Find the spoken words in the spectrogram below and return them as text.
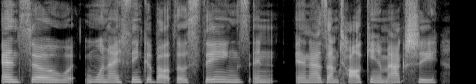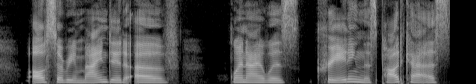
And so when I think about those things and and as I'm talking, I'm actually also reminded of when I was creating this podcast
